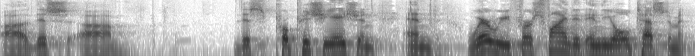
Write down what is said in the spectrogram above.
uh, this uh, this propitiation and where we first find it in the Old Testament.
